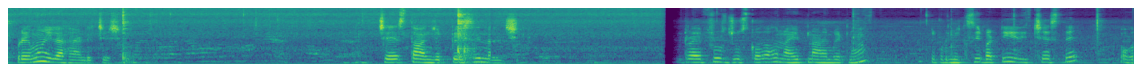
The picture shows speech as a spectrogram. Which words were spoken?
ఇప్పుడేమో ఇలా హ్యాండ్ ఇచ్చేసాను చేస్తా అని చెప్పేసి నంచి డ్రై ఫ్రూట్స్ జ్యూస్ కదా నైట్ నానబెట్టిన. ఇప్పుడు మిక్సీ బట్టి ఇది ఇచ్చేస్తే ఒక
